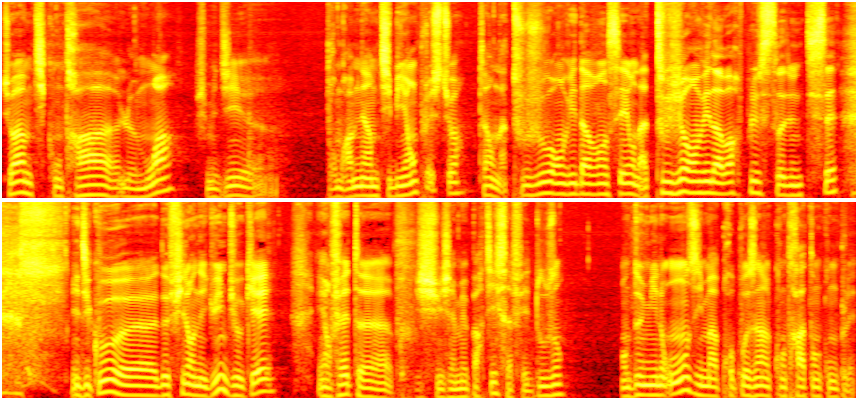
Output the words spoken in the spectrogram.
tu vois, un petit contrat euh, le mois, je me dis, pour me ramener un petit billet en plus, tu vois. On a toujours envie d'avancer, on a toujours envie d'avoir plus, tu sais. Et du coup, de fil en aiguille, il me dit, ok. Et en fait, euh, je suis jamais parti, ça fait 12 ans. En 2011, il m'a proposé un contrat à temps complet.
